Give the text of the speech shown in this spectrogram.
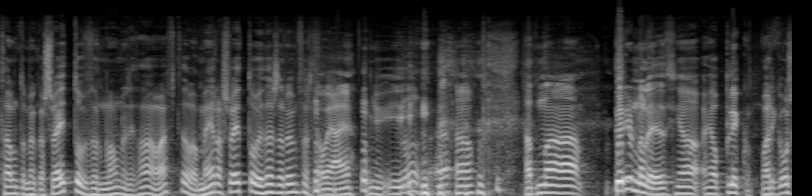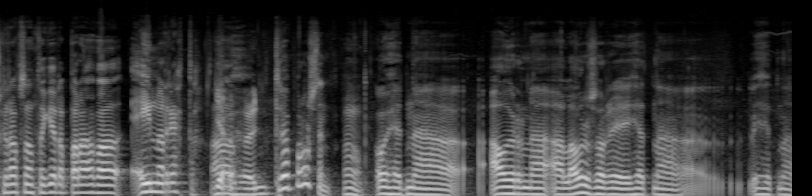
talandi um eitthvað sveit og við fyrir nánar í það og eftir það var meira sveit og í þessari umferð. Ó, já, já. Þannig að byrjunaliðið hjá, hjá Blikum var ekki Óskar Rafsand að gera bara það eina rétta? Já, að, 100% Já. og hérna áður en að Lárusóri hérna, hérna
